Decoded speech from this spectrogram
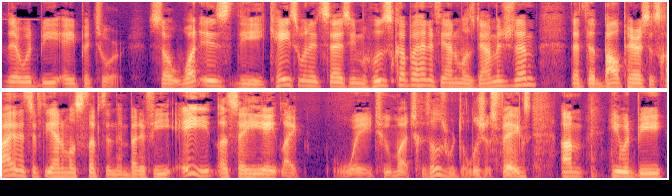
there would be a patur. So what is the case when it says im huzkabahen if the animals damaged them that the bal paris is high? That's if the animal slipped in them. But if he ate, let's say he ate like way too much because those were delicious figs, um, he would be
